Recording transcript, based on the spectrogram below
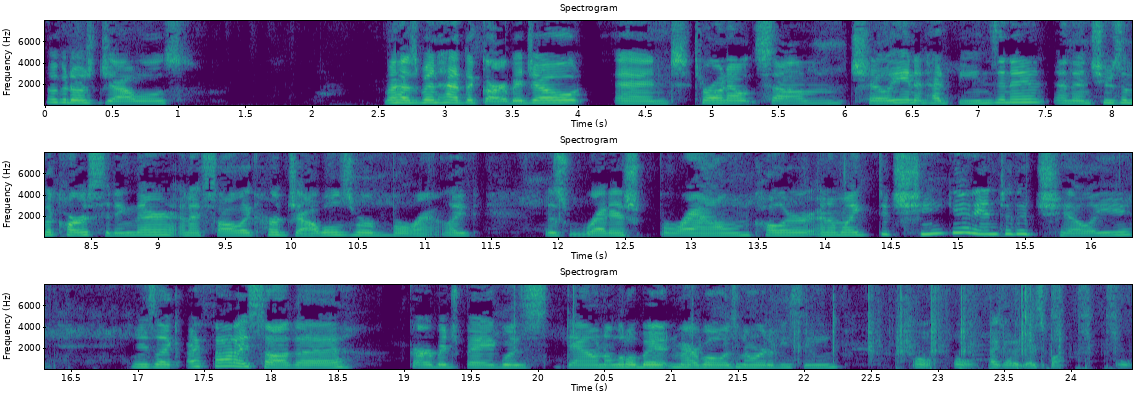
Look at those jowls. My husband had the garbage out and thrown out some chili and it had beans in it. And then she was in the car sitting there and I saw like her jowls were brown, like this reddish brown color. And I'm like, did she get into the chili? And he's like, I thought I saw the garbage bag was down a little bit and Maribel was nowhere to be seen. Oh, oh, I got a good spot. Oh.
